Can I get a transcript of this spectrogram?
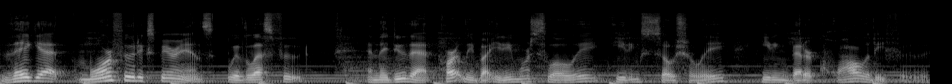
they get more food experience with less food. And they do that partly by eating more slowly, eating socially, eating better quality food.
